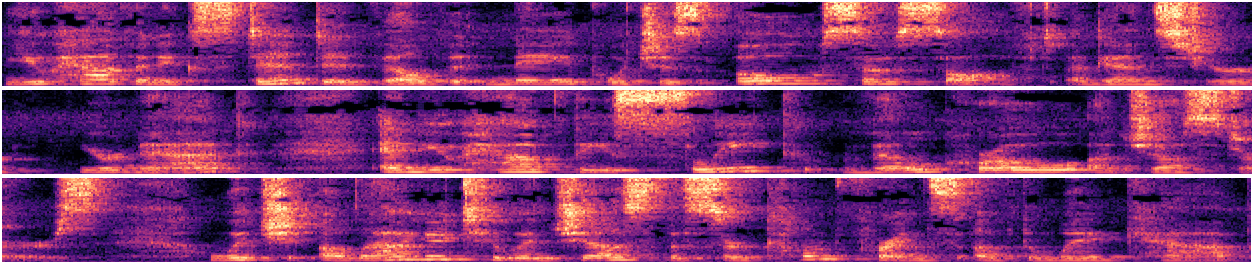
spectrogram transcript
You have an extended velvet nape, which is oh so soft against your, your neck and you have these sleek Velcro adjusters, which allow you to adjust the circumference of the wig cap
